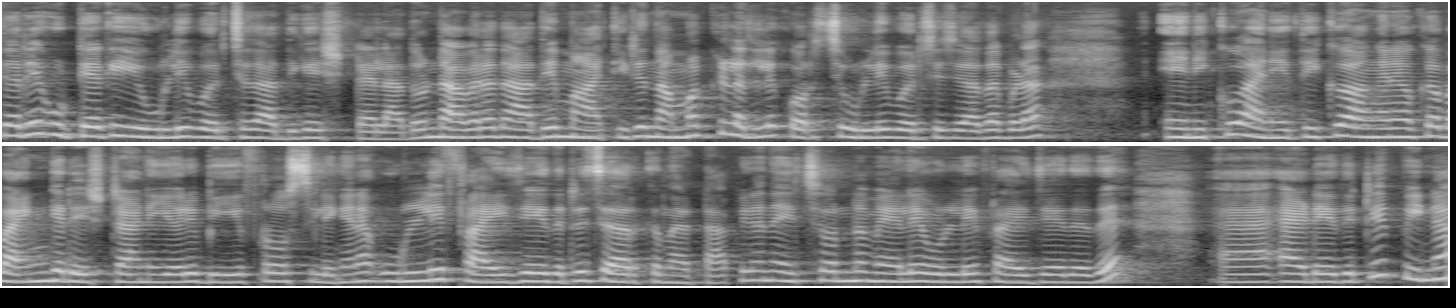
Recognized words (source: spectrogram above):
ചെറിയ കുട്ടികൾക്ക് ഈ ഉള്ളി പൊരിച്ചത് അധികം ഇഷ്ടമല്ല. അതുകൊണ്ട് അവരത് ആദ്യം മാറ്റിയിട്ട് നമുക്കുള്ളതിൽ കുറച്ച് ഉള്ളി പൊരിച്ച് അതവിടെ അതിവിടെ എനിക്കും അനിയത്തിക്കും അങ്ങനെയൊക്കെ ഭയങ്കര ഇഷ്ടമാണ് ഈ ഒരു ബീഫ് റോസ്റ്റിൽ ഇങ്ങനെ ഉള്ളി ഫ്രൈ ചെയ്തിട്ട് ചേർക്കുന്ന കേട്ടോ. പിന്നെ നെയ്ച്ചോറിന്റെ മേലെ ഉള്ളി ഫ്രൈ ചെയ്തത് ആഡ് ചെയ്തിട്ട് പിന്നെ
